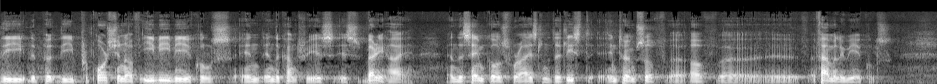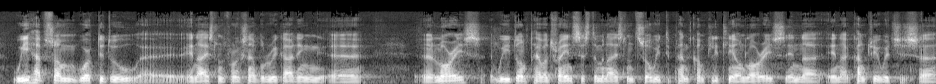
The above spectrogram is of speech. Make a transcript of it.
the, the, the proportion of EV vehicles in, in the country is, is very high. And the same goes for Iceland, at least in terms of, uh, of uh, family vehicles. We have some work to do uh, in Iceland, for example, regarding uh, uh, lorries. We don't have a train system in Iceland, so we depend completely on lorries in a, in a country which is uh,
